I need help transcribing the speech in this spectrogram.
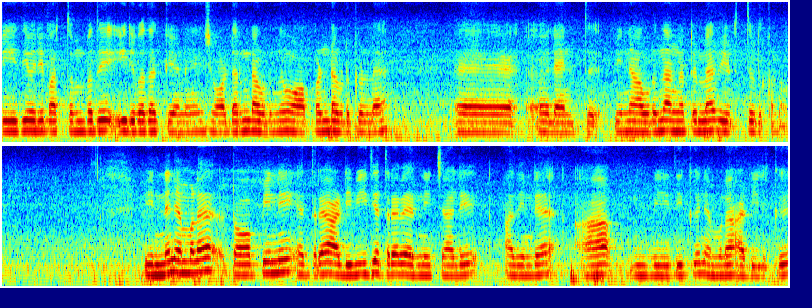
വീതി ഒരു പത്തൊമ്പത് ഇരുപതൊക്കെയാണ്. ഷോൾഡറിന്റെ അവിടുന്ന് ഓപ്പണിന്റെ അവിടേക്കുള്ള ലെങ്ത്ത് പിന്നെ അവിടുന്ന് അങ്ങോട്ടുള്ള വീഴ്ത്ത് എടുക്കണം. പിന്നെ നമ്മളെ ടോപ്പിന് എത്ര അടിവീതി എത്ര വരണിച്ചാൽ അതിന്റെ ആ വീതിക്ക് നമ്മൾ അടിയിലേക്ക്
